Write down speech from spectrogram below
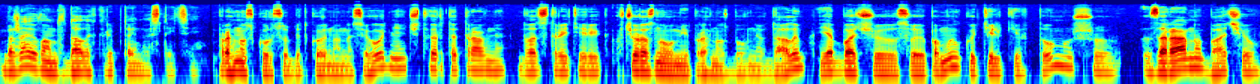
Бажаю вам вдалих криптоінвестицій. Прогноз курсу біткоїну на сьогодні, 4 травня 2023 рік. Вчора знову мій прогноз був невдалим. Я бачу свою помилку тільки в тому, що зарано бачив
